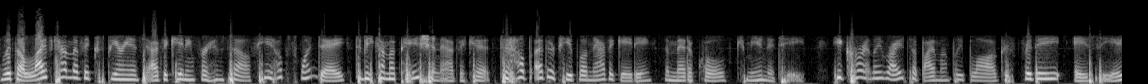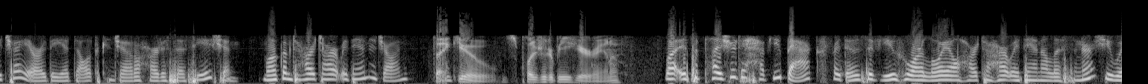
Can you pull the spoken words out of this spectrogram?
With a lifetime of experience advocating for himself, he hopes one day to become a patient advocate to help other people navigating the medical community. He currently writes a bi-monthly blog for the ACHA, or the Adult Congenital Heart Association. Welcome to Heart to Heart with Anna, John. Thank you. It's a pleasure to be here, Anna. Well, it's a pleasure to have you back. For those of you who are loyal Heart to Heart with Anna listeners, you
